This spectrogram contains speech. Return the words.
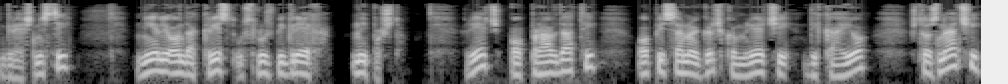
grešnici, nije li onda Krist u službi grijeha? Nipošto. Riječ opravdati opisano je grčkom riječi dikaio, što znači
